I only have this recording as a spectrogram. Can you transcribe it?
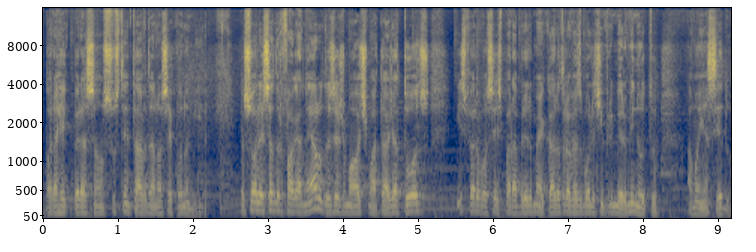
para a recuperação sustentável da nossa economia. Eu sou Alessandro Faganello, desejo uma ótima tarde a todos e espero vocês para abrir o mercado através do Boletim Primeiro Minuto, amanhã cedo.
